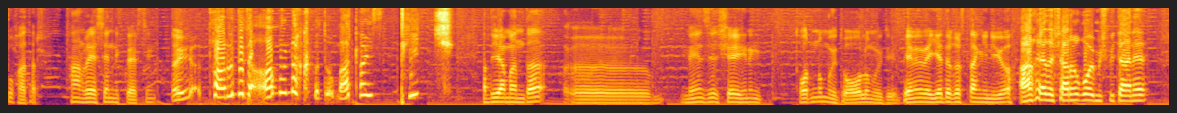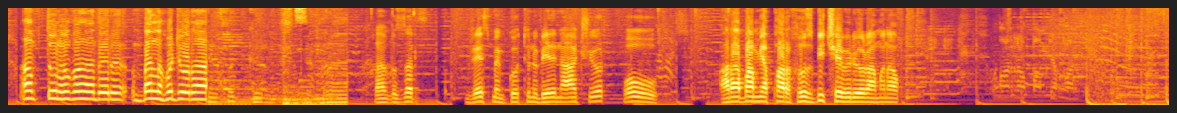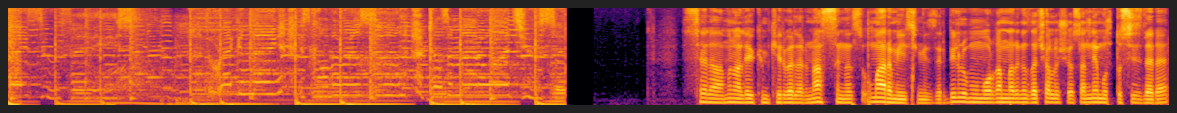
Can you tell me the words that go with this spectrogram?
Bu kadar. Tanrı esenlik versin. Dayı, Tanrı dedi amına kodum ateist piç. Adıyaman'da eee menzil şeyhinin torunu muydu oğlu muydu? BMW 740'tan iniyor. Arkaya da şarkı koymuş bir tane. Abdülkadir ben hocura. Lan kızlar resmen götünü belini açıyor. Oo. Arabam yapar hız bir çeviriyor amına. Selamun aleyküm kirveler nasılsınız? Umarım iyisinizdir. Bir lumum organlarınızda çalışıyorsa ne mutlu sizlere.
